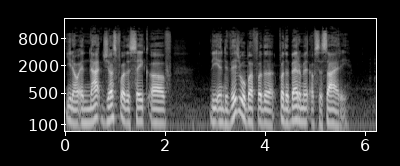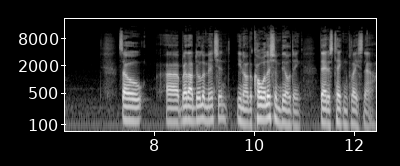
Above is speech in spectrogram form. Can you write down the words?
You know, and not just for the sake of the individual, but for the for the betterment of society. So, uh, Brother Abdullah mentioned, you know, the coalition building that is taking place now,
